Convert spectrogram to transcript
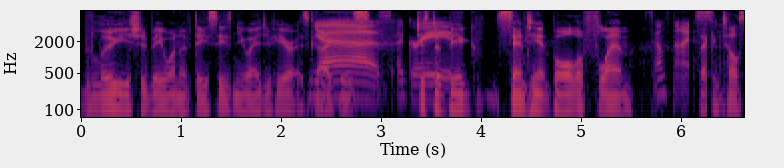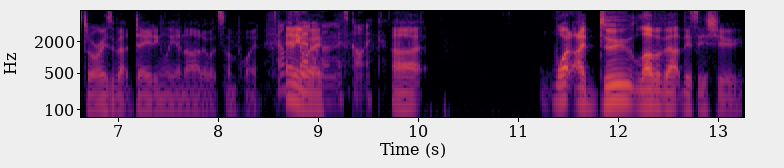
the loogie should be one of DC's New Age of Heroes characters. Yes, agreed. Just a big sentient ball of phlegm. Sounds nice. That can tell stories about dating Leonardo at some point. Sounds anyway, better than this comic. Uh, what I do love about this issue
